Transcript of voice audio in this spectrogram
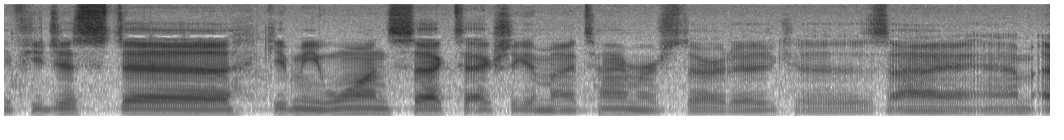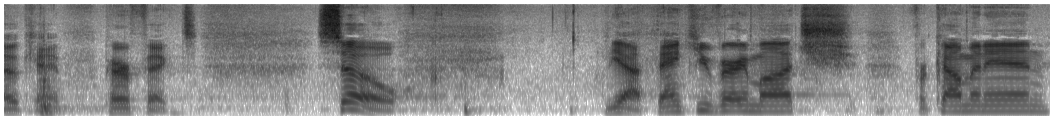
if you just uh, give me one sec to actually get my timer started because I am, okay, perfect. So, yeah, thank you very much for coming in.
